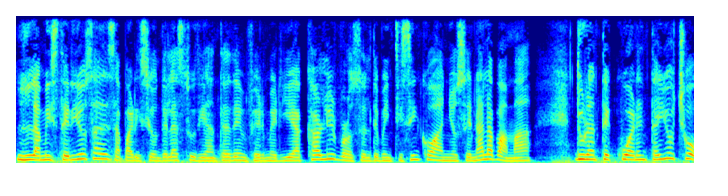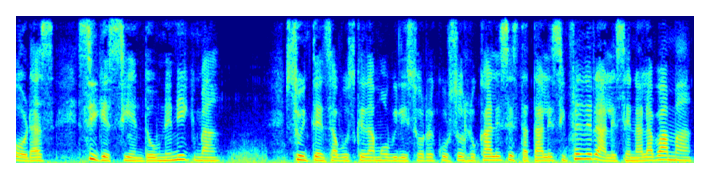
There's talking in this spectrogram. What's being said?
La misteriosa desaparición de la estudiante de enfermería Carly Russell de 25 años en Alabama durante 48 horas sigue siendo un enigma. Su intensa búsqueda movilizó recursos locales, estatales y federales en Alabama.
